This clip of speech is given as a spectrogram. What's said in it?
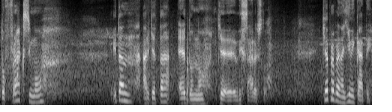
το φράξιμο ήταν αρκετά έντονο και δυσάρεστο. Και έπρεπε να γίνει κάτι.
